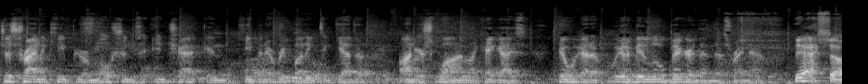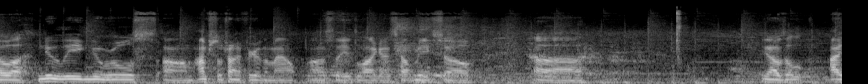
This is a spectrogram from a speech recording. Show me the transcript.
just trying to keep your emotions in check and keeping everybody together on your squad. Like, hey guys yeah, we gotta we gotta be a little bigger than this right now. Yeah, so uh, new league, new rules. Um, I'm still trying to figure them out. Honestly, a lot of guys helped me, so uh, you know, I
